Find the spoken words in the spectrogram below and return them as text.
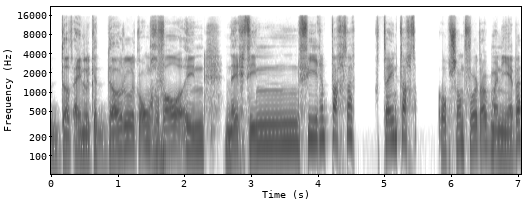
dat eindelijke dodelijke ongeval in 1984 of 82 op Zandvoort ook maar niet hebben.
